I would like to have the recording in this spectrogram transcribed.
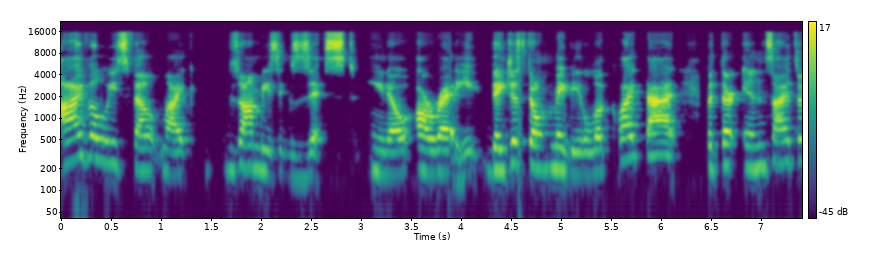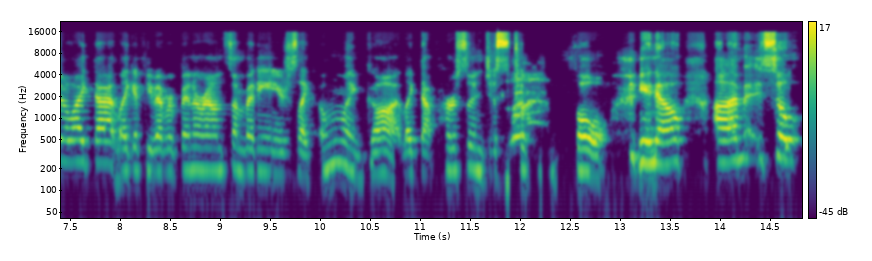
i've always felt like zombies exist you know already. They just don't maybe look like that but their insides are like that. Like if you've ever been around somebody and you're just like oh my god like that person just took soul you know? Um so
